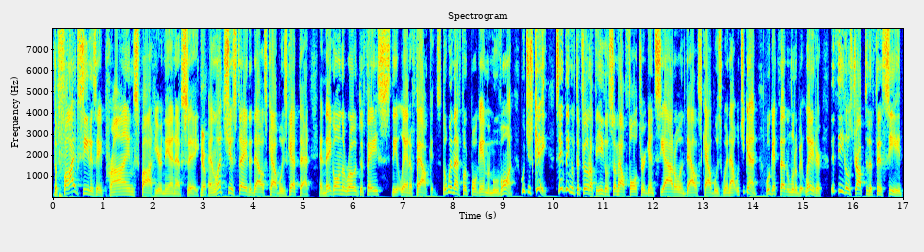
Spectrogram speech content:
The five seed is a prime spot here in the NFC, yep. and let's just say the Dallas Cowboys get that, and they go on the road to face the Atlanta Falcons. They'll win that football game and move on, which is key. Same thing if the Philadelphia Eagles somehow falter against Seattle and Dallas Cowboys win out, which again we'll get to that in a little bit later. If the Eagles drop to the fifth seed,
